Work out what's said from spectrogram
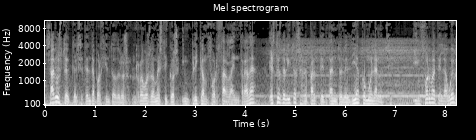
¿Sabe usted que el 70% de los robos domésticos implican forzar la entrada? Estos delitos se reparten tanto en el día como en la noche. Infórmate en la web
